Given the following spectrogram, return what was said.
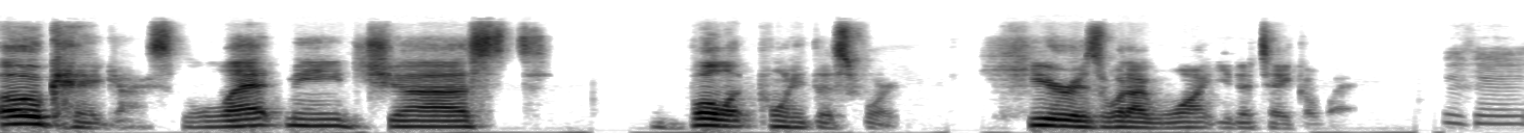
okay, guys, let me just bullet point this for you. Here is what I want you to take away. Mm-hmm.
